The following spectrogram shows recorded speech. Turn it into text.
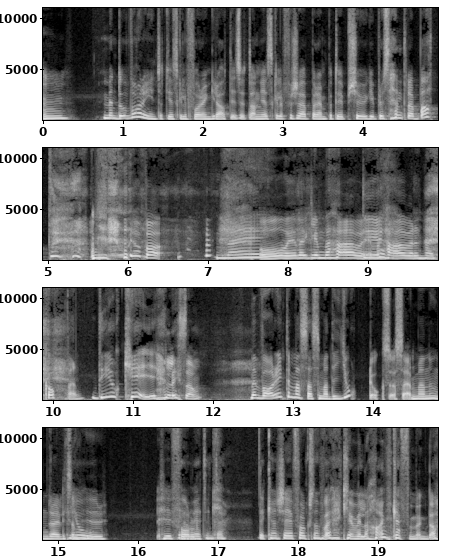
Mm. Men då var det ju inte att jag skulle få den gratis utan jag skulle få köpa den på typ 20% rabatt. jag bara, nej. Åh, vad jag verkligen behöver. Det- Jag behöver den här koppen. Det är okej, liksom. Men var det inte massa som hade gjort det också? Så här? Man undrar liksom Jo. hur, hur folk... Jag vet inte. Det kanske är folk som verkligen vill ha en kaffemugg då.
